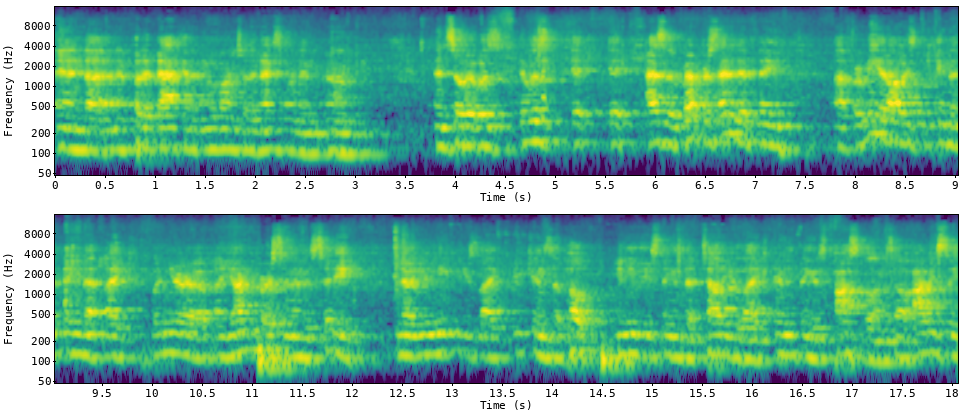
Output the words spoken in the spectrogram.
and, uh, and then put it back and then move on to the next one. And um, and so it was, it was, it, it as a representative thing, uh, for me, it always became the thing that like, when you're a, a, young person in the city, you know, you need these like beacons of hope. You need these things that tell you like anything is possible. And so obviously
